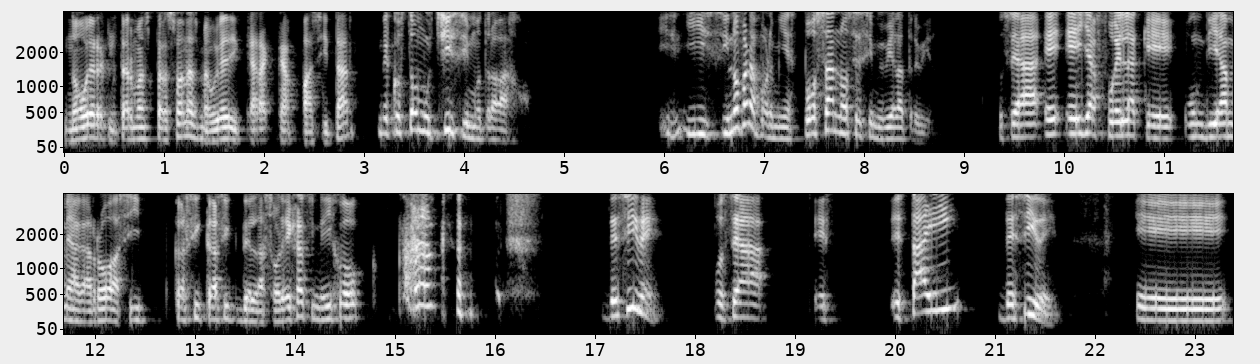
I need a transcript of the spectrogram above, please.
no voy a reclutar más personas, me voy a dedicar a capacitar? Me costó muchísimo trabajo. Y, y si no fuera por mi esposa, no sé si me hubiera atrevido. O sea, e, ella fue la que un día me agarró así, casi, casi de las orejas y me dijo, decide. O sea, está ahí, decide. Eh,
